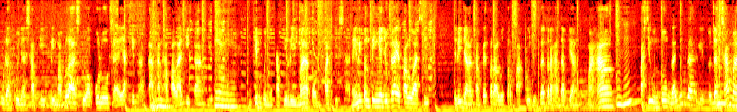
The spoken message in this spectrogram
udah punya sapi 15, 20 saya yakin nggak akan Hmm. hafal lagi kang gitu Iya, iya. mungkin punya sapi 5 atau 4 bisa nah ini pentingnya juga evaluasi jadi jangan sampai terlalu terpaku juga terhadap yang mahal Mhm. pasti untung nggak juga gitu dan Hmm. sama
